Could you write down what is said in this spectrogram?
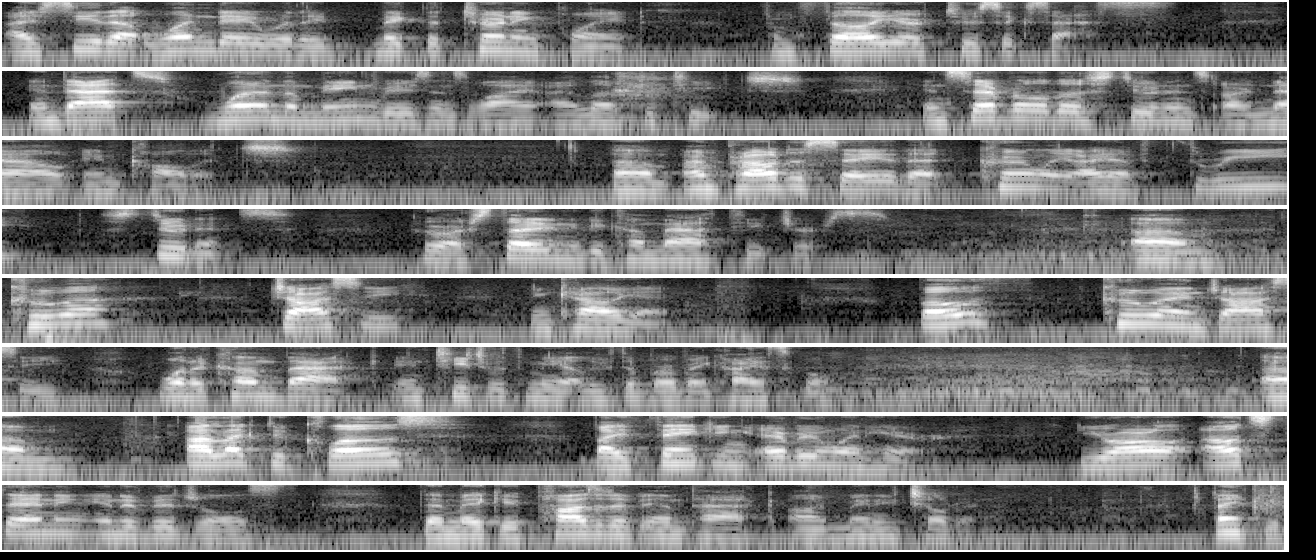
I see that one day where they make the turning point from failure to success. And that's one of the main reasons why I love to teach. And several of those students are now in college. Um, I'm proud to say that currently I have three students who are studying to become math teachers. Um, Kua, Jossie, and Kao Yang. Both Kua and Jossie want to come back and teach with me at Luther Burbank High School. Um, I'd like to close by thanking everyone here. You are all outstanding individuals that make a positive impact on many children. Thank you.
